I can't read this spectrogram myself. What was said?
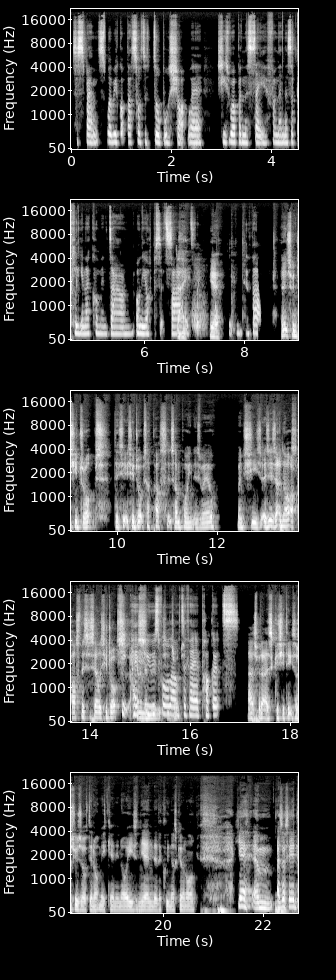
suspense, where we've got that sort of double shot where she's robbing the safe and then there's a cleaner coming down on the opposite side. Like, Yeah. what do you think of that? And it's when she drops she, she drops a purse at some point as well. When she's is, is that not a purse necessarily? She drops She, her shoes fall out of her pockets. That's what it is because she takes her shoes off to not make any noise, and the end, then the cleaner's coming along. Yeah, um, as I said,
